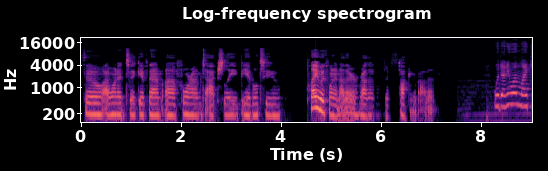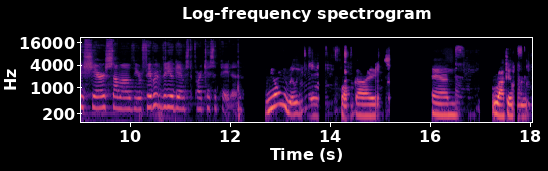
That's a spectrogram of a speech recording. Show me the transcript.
So I wanted to give them a forum to actually be able to play with one another rather than just talking about it. Would anyone like to share some of your favorite video games to participate in? We only really play Fall Guys and Rocket League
